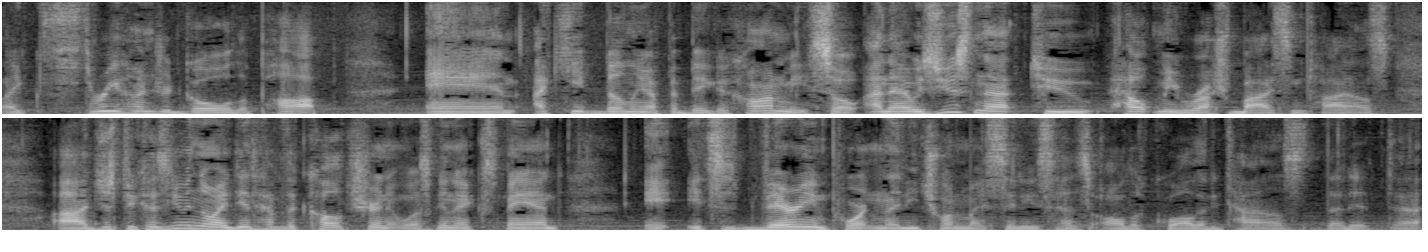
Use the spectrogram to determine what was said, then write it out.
like 300 gold a pop and I keep building up a big economy. So, and I was using that to help me rush buy some tiles, uh, just because even though I did have the culture and it was going to expand, it, it's very important that each one of my cities has all the quality tiles that it uh,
